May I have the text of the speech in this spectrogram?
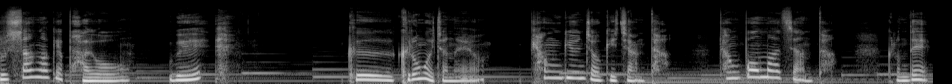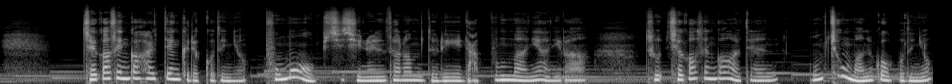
불쌍하게 봐요. 왜? 그 그런 거 있잖아요. 평균적이지 않다. 평범하지 않다. 그런데 제가 생각할 땐 그랬거든요. 부모 없이 지내는 사람들이 나뿐만이 아니라 저, 제가 생각할 땐 엄청 많을 것 같거든요.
